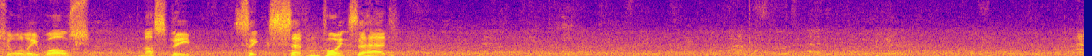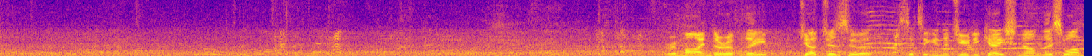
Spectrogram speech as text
Surely Walsh must be six, seven points ahead. A reminder of the judges who are sitting in adjudication on this one.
